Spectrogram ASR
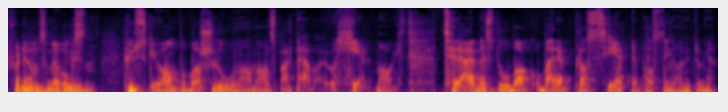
for dem som er voksen, husker jo han på Barcelona når han spilte. Det var jo helt magisk. Treg, men sto bak og bare plasserte pasninger rundt omkring.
